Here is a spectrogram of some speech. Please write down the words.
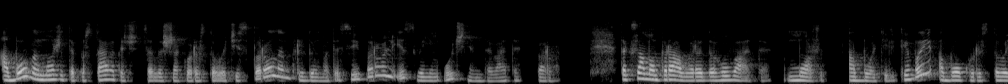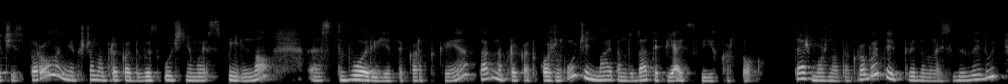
Або ви можете поставити, що це лише користувачі з паролем, придумати свій пароль і своїм учням давати пароль. Так само право редагувати можуть або тільки ви, або користувачі з паролем, якщо, наприклад, ви з учнями спільно е, створюєте картки, так, наприклад, кожен учень має там додати 5 своїх карток. Теж можна так робити, відповідно, вони сюди зайдуть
